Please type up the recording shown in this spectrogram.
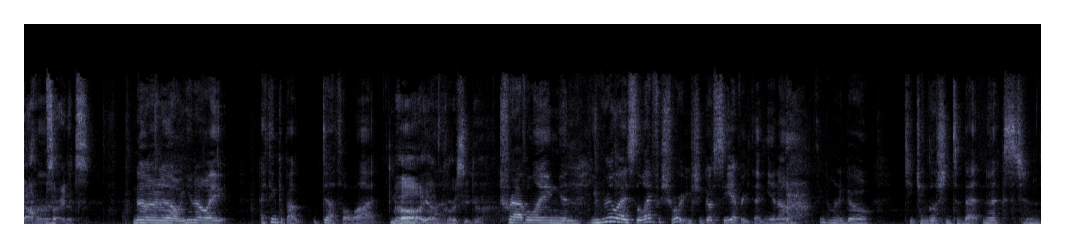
Oh, I'm sorry, that's. No, no, no. You know, I I think about death a lot. Oh, yeah, of course you do. Traveling, and you realize the life is short. You should go see everything. You know. I think I'm gonna go teach English in Tibet next, and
